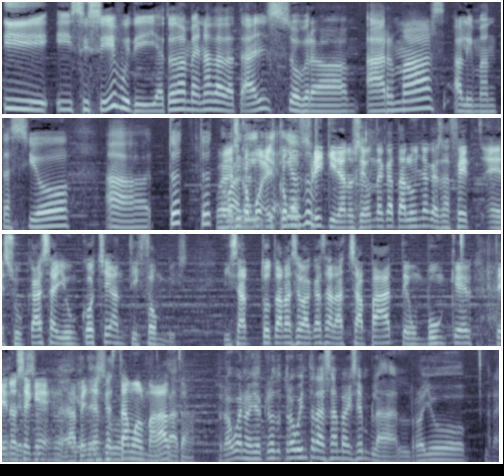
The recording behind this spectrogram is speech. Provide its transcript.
i, I sí, sí, vull dir, hi ha tota mena de detalls sobre armes, alimentació, uh, tot, tot. Bueno, és com, és com ja un us ho- friki de no sé on de Catalunya que s'ha fet eh, su casa i un cotxe antizombis. I sap tota la seva casa, l'ha xapat, té un búnquer, té no sé què. un- La penya és que està un molt malalta. Però bueno, jo creo, trobo interessant, per exemple, el rotllo... Ara,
